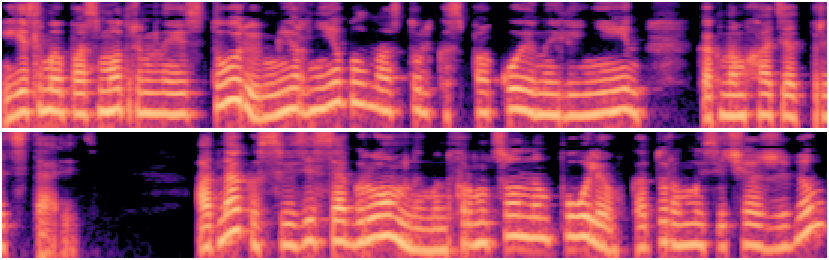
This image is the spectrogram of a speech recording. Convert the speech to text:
И если мы посмотрим на историю, мир не был настолько спокоен и линейен, как нам хотят представить. Однако в связи с огромным информационным полем, в котором мы сейчас живем,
